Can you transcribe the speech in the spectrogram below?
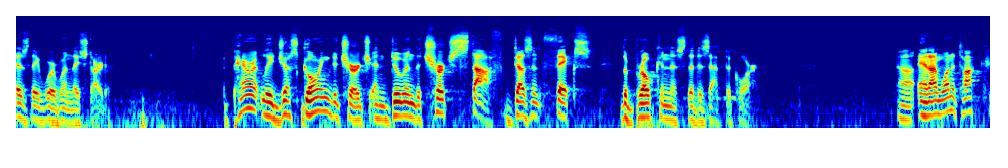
as they were when they started. Apparently, just going to church and doing the church stuff doesn't fix the brokenness that is at the core. Uh, and I want to talk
